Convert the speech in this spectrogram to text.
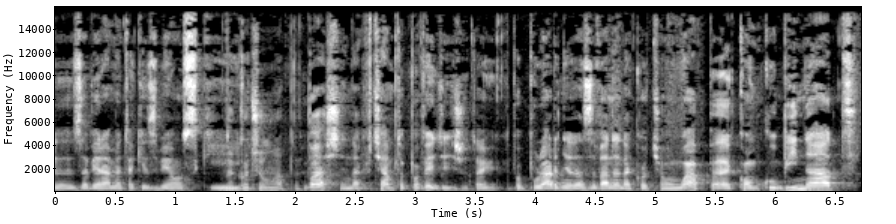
y, zawieramy takie związki. Na kocią łapę. Właśnie, no, chciałam to powiedzieć, że tak popularnie nazywane na kocią łapę, konkubinat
